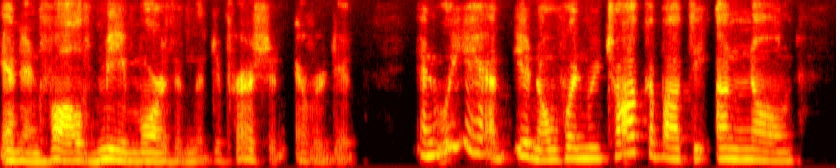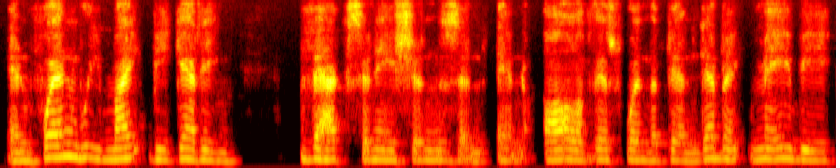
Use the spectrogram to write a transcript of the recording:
and involved me more than the depression ever did. And we had, you know, when we talk about the unknown and when we might be getting vaccinations and, and all of this, when the pandemic maybe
